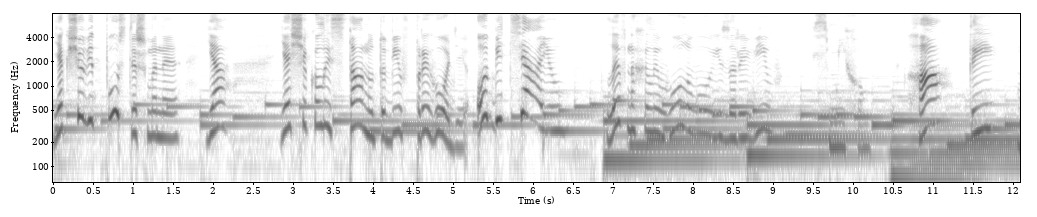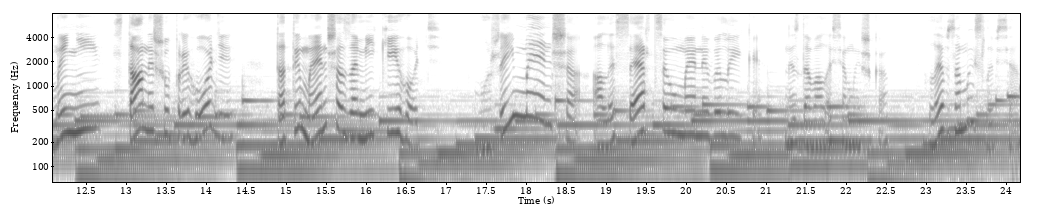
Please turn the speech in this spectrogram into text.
Якщо відпустиш мене, я, я ще колись стану тобі в пригоді. Обіцяю. Лев нахилив голову і заревів сміхом. Ха, ти мені станеш у пригоді, та ти менша за мій кіготь. Може, й менша, але серце у мене велике, не здавалася мишка. Лев замислився.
